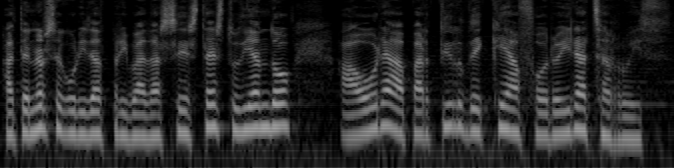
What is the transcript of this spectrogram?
a tener seguridad privada. Se está estudiando ahora a partir de qué aforo irá Ruiz.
